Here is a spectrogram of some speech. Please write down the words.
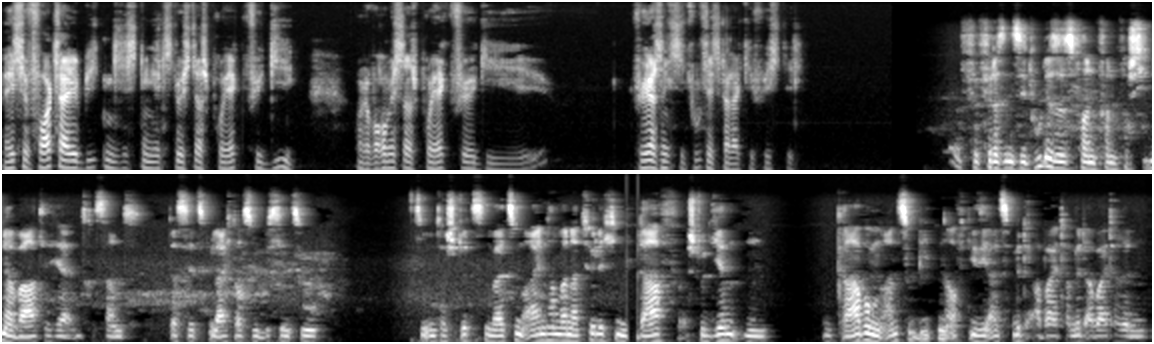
Welche Vorteile bieten sich denn jetzt durch das Projekt für die? Oder warum ist das Projekt für die, für das Institut jetzt relativ wichtig? Für, für das Institut ist es von, von verschiedener Warte her interessant das jetzt vielleicht auch so ein bisschen zu, zu unterstützen, weil zum einen haben wir natürlich einen Bedarf, Studierenden Grabungen anzubieten, auf die sie als Mitarbeiter, Mitarbeiterinnen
